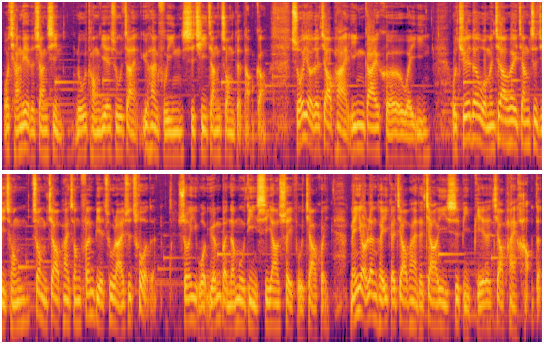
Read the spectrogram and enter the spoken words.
我强烈的相信，如同耶稣在约翰福音十七章中的祷告，所有的教派应该合而为一。我觉得我们教会将自己从众教派中分别出来是错的，所以我原本的目的是要说服教会，没有任何一个教派的教义是比别的教派好的。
